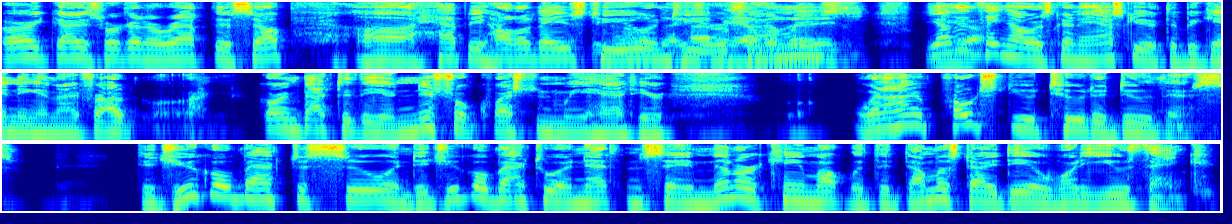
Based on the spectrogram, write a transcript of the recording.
All right, guys, we're going to wrap this up. Uh, happy holidays to Happy you and to holidays. your Happy families. holidays. The other Yeah. thing I was going to ask you at the beginning, and I found going back to the initial question we had here, when I approached you two to do this, did you go back to Sue and did you go back to Annette and say Miller came up with the dumbest idea? What do you think?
